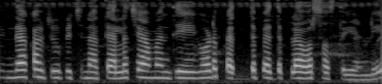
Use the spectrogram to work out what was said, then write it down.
ఇందాకలు చూపించిన తెల్ల చామంతి కూడా పెద్ద పెద్ద ఫ్లవర్స్ వస్తాయండి.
